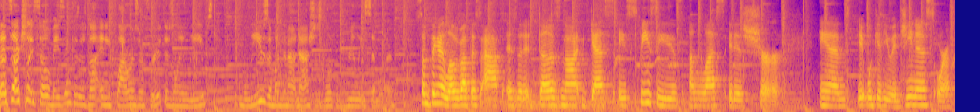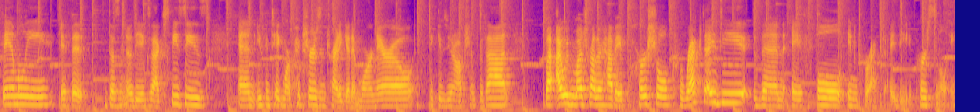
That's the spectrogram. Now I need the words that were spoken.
That's actually so amazing because there's not any flowers or fruit, there's only leaves. And the leaves among the mountain ashes look really similar. Something I love about this app is that it does not guess a species unless it is sure. And it will give you a genus or a family if it doesn't know the exact species. And you can take more pictures and try to get it more narrow. It gives you an option for that. But I would much rather have a partial correct ID than a full incorrect ID, personally.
